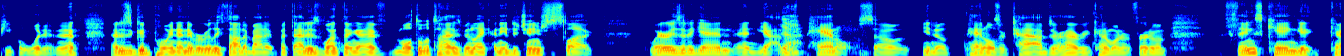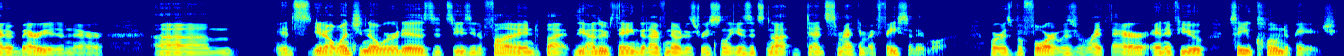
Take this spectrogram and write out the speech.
people wouldn't. And that, that is a good point. I never really thought about it, but that is one thing I've multiple times been like, I need to change the slug. Where is it again? And yeah, Yeah. So, you know, panels or tabs or however you kind of want to refer to them. Things can get kind of buried in there. Um, it's you know once you know where it is it's easy to find but the other thing that i've noticed recently is it's not dead smack in my face anymore whereas before it was right there and if you say you cloned a page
